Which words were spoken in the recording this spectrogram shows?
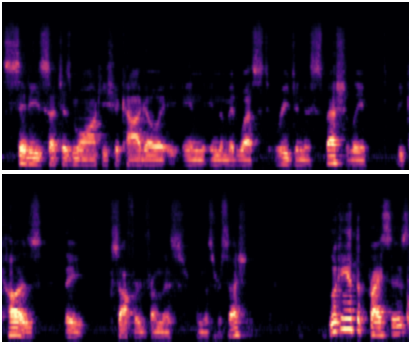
cities such as Milwaukee, Chicago, in in the Midwest region, especially because they suffered from this from this recession. Looking at the prices,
